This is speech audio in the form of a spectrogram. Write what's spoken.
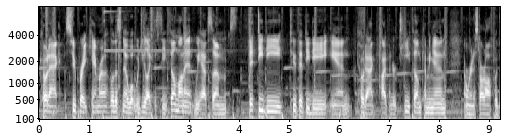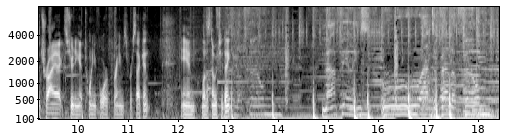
Kodak Super 8 camera. Let us know what would you like to see film on it. We have some 50D, 250D, and Kodak 500T film coming in. And we're gonna start off with the Tri-X shooting at 24 frames per second. And let us know what you think. Ooh, I develop film.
